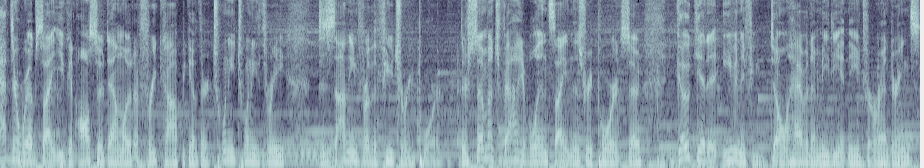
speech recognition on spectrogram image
At their website, you can also download a free copy of their 2023 Designing for the Future report. There's so much valuable insight in this report, so go get it even if you don't have an immediate need for renderings.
